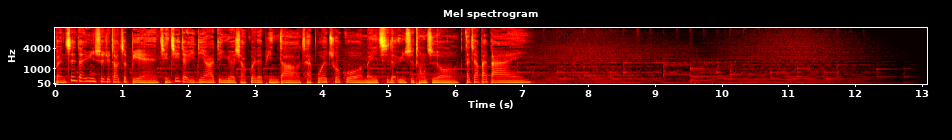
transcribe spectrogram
本次的运势就到这边，请记得一定要订阅小贵的频道，才不会错过每一次的运势通知哦。大家拜拜。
